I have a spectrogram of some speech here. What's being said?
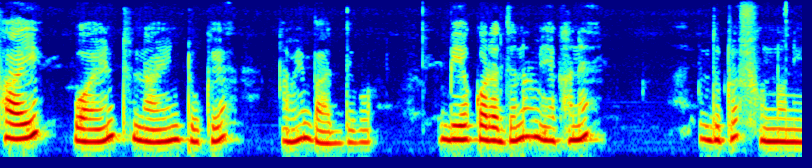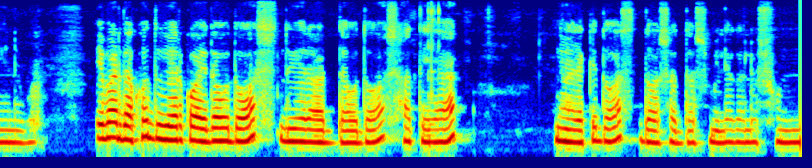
ফাইভ পয়েন্ট নাইন টুকে আমি বাদ দেব। বিয়োগ করার জন্য আমি এখানে দুটো শূন্য নিয়ে নেব। এবার দেখো দুই আর কয় দাও দশ দুই আর আট দাও দশ, হাতে এক, নয় একে দশ দশ আর দশ মিলে গেল শূন্য,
